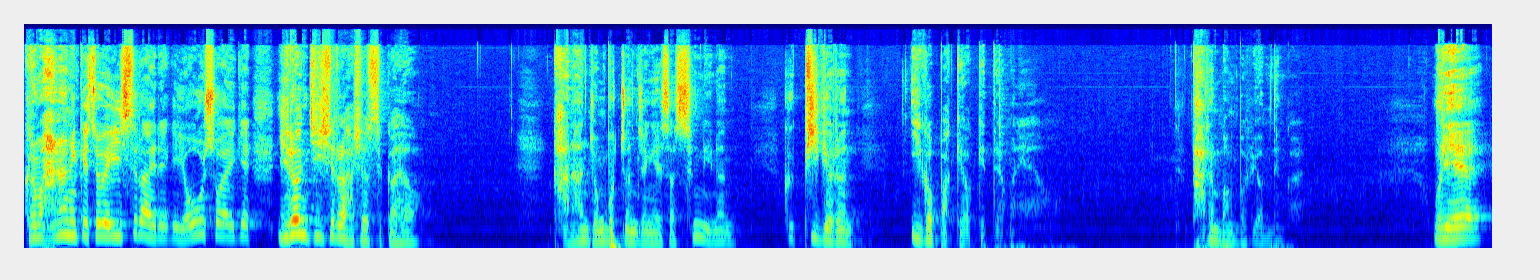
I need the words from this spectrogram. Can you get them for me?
그러면 하나님께서 왜 이스라엘에게 여호수아에게 이런 지시를 하셨을까요? 가나안 정복 전쟁에서 승리는 그 비결은 이것밖에 없기 때문이에요. 다른 방법이 없는 거예요. 우리의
